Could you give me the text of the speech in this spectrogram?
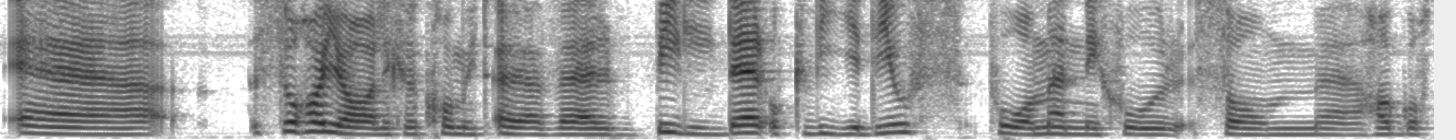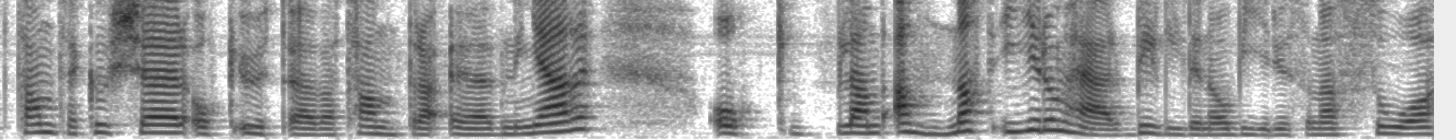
Eh, så har jag liksom kommit över bilder och videos på människor som eh, har gått tantrakurser och utövat tantraövningar. Och bland annat i de här bilderna och videorna så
